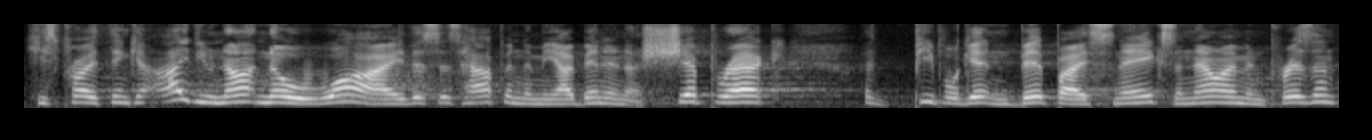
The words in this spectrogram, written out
He's probably thinking, I do not know why this has happened to me. I've been in a shipwreck, people getting bit by snakes, and now I'm in prison.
